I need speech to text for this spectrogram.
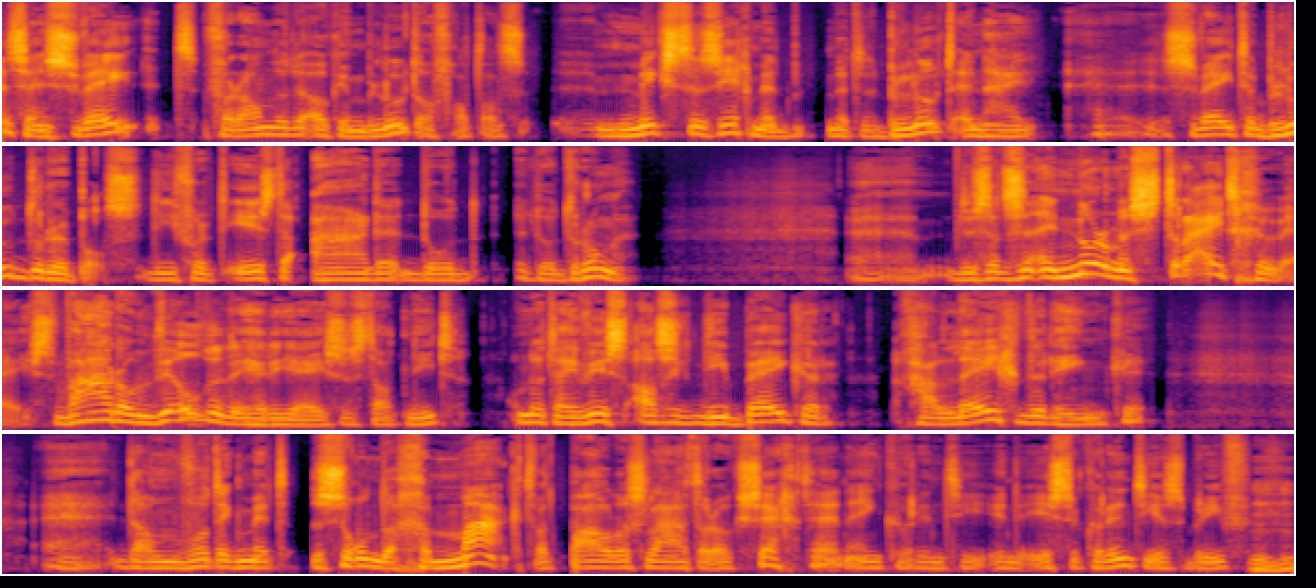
zijn zweet veranderde ook in bloed, of althans eh, mixte zich met, met het bloed. En hij eh, zweette bloeddruppels die voor het eerst de aarde door, doordrongen. Eh, dus dat is een enorme strijd geweest. Waarom wilde de Heer Jezus dat niet? Omdat hij wist, als ik die beker ga leegdrinken, eh, dan word ik met zonde gemaakt. Wat Paulus later ook zegt hè, in, 1 Korinthi, in de eerste Corinthiërsbrief, Mhm.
